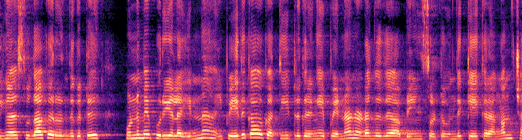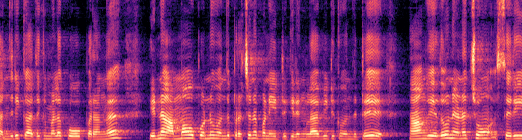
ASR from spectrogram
இங்கே சுதாகர் இருந்துக்கிட்டு ஒன்றுமே புரியலை. என்ன? இப்போ எதுக்காக கத்திட்டு இருக்கிறீங்க? இப்போ என்ன நடந்தது? அப்படின்னு சொல்லிட்டு வந்து கேட்குறாங்க சந்திரிகா அதுக்கு மேலே கோவப்படுறாங்க. என்ன அம்மாவை பொண்ணு வந்து பிரச்சனை பண்ணிகிட்டு இருக்கிறீங்களா? வீட்டுக்கு வந்துட்டு? நாங்கள் ஏதோ நினச்சோம். சரி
